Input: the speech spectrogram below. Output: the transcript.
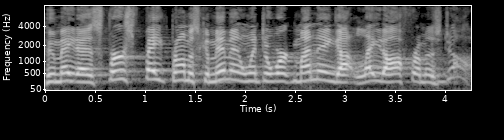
who made his first faith promise commitment and went to work Monday and got laid off from his job.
